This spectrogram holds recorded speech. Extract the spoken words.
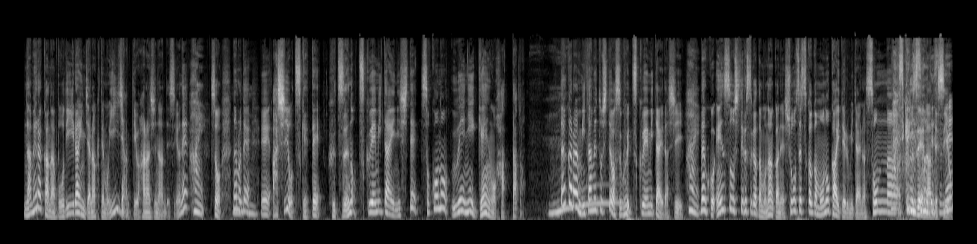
滑らかなボディーラインじゃなくてもいいじゃんっていう話なんですよね。はい。そうなので、うんうんえー足をつけて普通の机みたいにしてそこの上に弦を張ったとだから見た目としてはすごい机みたいだしはい。なんかこう演奏してる姿もなんかね小説家が物書いてるみたいなそんな風情なんですよ。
